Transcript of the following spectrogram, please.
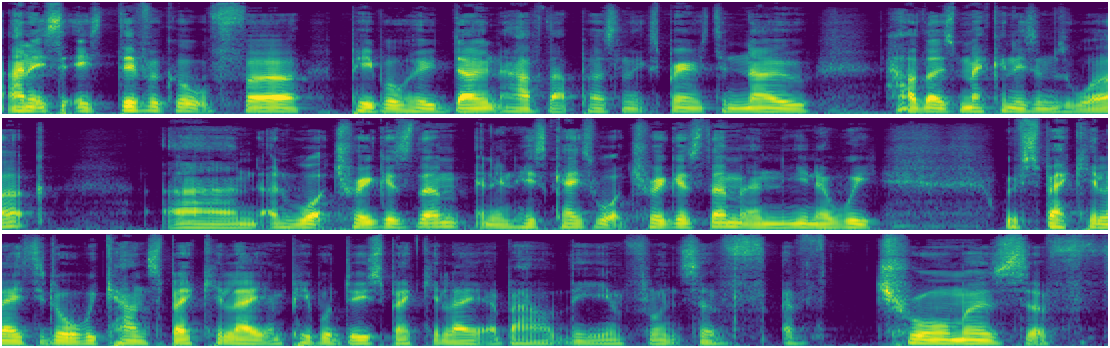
And it's it's difficult for people who don't have that personal experience to know how those mechanisms work and and what triggers them. And in his case, what triggers them. And you know, we we've speculated, or we can speculate, and people do speculate about the influence of of traumas of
